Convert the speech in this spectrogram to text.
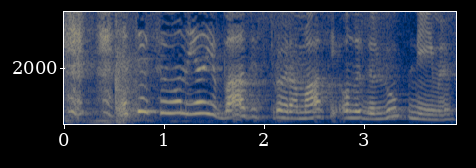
het is gewoon heel je basisprogrammatie onder de loep nemen.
